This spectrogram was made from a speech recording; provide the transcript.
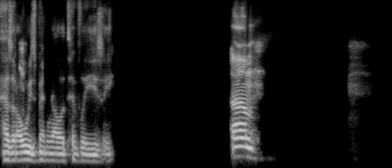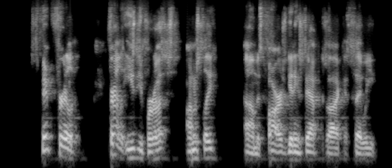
has it always been relatively easy? Um, it's been fairly fairly easy for us, honestly. Um, as far as getting staff, because like I say, we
